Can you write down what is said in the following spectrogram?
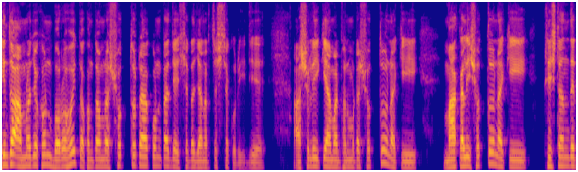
কিন্তু আমরা যখন বড় হই তখন তো আমরা সত্যটা কোনটা যে সেটা জানার চেষ্টা করি যে আসলেই কি আমার ধর্মটা সত্য নাকি মা কালী সত্য নাকি খ্রিস্টানদের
